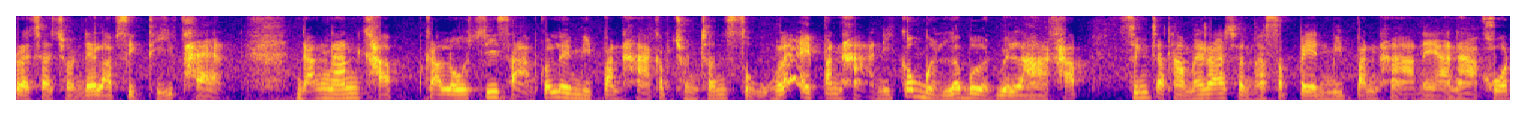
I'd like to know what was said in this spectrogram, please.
ประชาชนได้รับสิทธิแทน ดังนั้นครับการโลชที่ 3 ก็เลยมีปัญหากับชนชั้นสูง และไอ้ปัญหานี้ก็เหมือนระเบิดเวลาครับซึ่งจะทำให้ราชอาณาจักสเปนมีปัญหาในอนาคต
